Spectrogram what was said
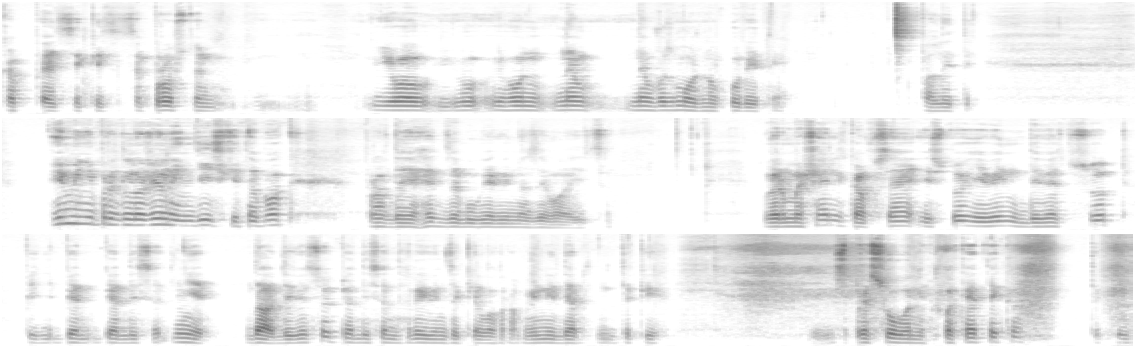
капець якийсь, це просто його, його, його не, невозможно курити, палити. І мені предложили індійський табак. Правда, я геть забув, як він називається. Вермишелька, все, і стоїть він 950. Ні, да, 950 гривень за кілограм. Він йде в таких спресованих пакетиках. Таких.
